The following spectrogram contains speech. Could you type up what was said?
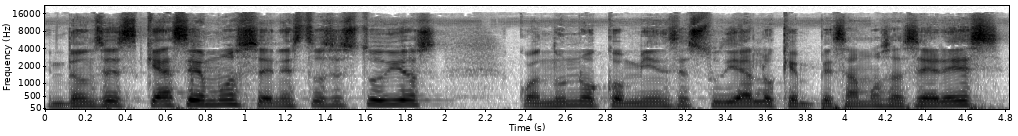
Entonces, ¿qué hacemos en estos estudios? Cuando uno comienza a estudiar, lo que empezamos a hacer es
